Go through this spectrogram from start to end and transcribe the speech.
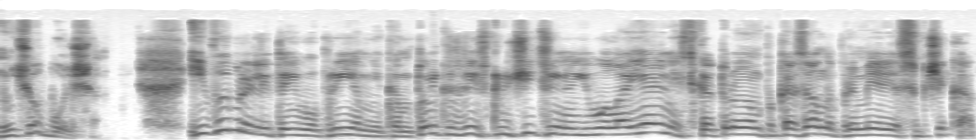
Ничего больше. И выбрали-то его преемником только за исключительную его лояльность, которую он показал на примере Собчака.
